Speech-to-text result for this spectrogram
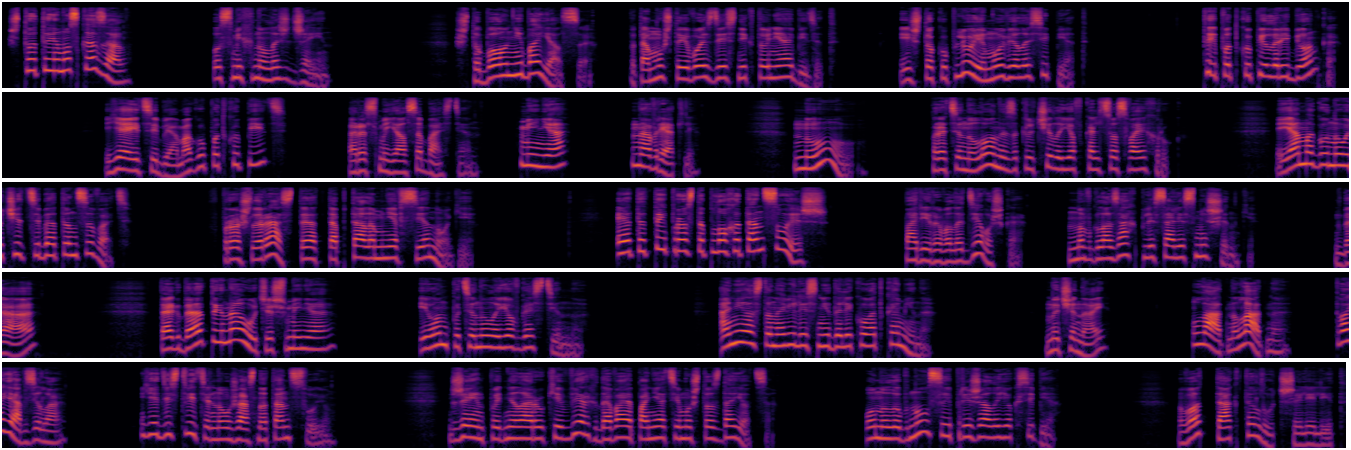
«Что ты ему сказал?» — усмехнулась Джейн. «Чтобы он не боялся, потому что его здесь никто не обидит, и что куплю ему велосипед». «Ты подкупил ребенка? «Я и тебя могу подкупить», — рассмеялся Бастиан. «Меня? Навряд ли». «Ну...» — протянул он и заключил ее в кольцо своих рук. «Я могу научить тебя танцевать. В прошлый раз ты оттоптала мне все ноги». «Это ты просто плохо танцуешь», — парировала девушка, но в глазах плясали смешинки. «Да? Тогда ты научишь меня», и он потянул ее в гостиную. Они остановились недалеко от камина. «Начинай». «Ладно, ладно, твоя взяла. Я действительно ужасно танцую». Джейн подняла руки вверх, давая понять ему, что сдается. Он улыбнулся и прижал ее к себе. «Вот так-то лучше, Лилит».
